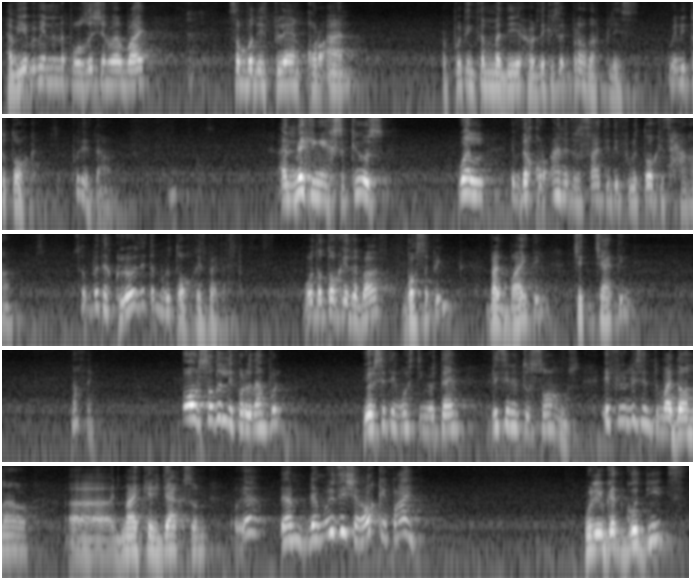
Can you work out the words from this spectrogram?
have you ever been in a position whereby somebody is playing Quran or putting some madih or they brother, please, we need to talk. Put it down. And making excuse, well, if the Quran is recited, if we talk, it's haram. So better close it and we talk is better. What the talk is about? Gossiping, backbiting, chit-chatting, nothing. Or suddenly, for example, you're sitting wasting your time listening to songs. If you listen to Madonna, uh, Michael Jackson, yeah, they're, they're musicians, okay, fine. Will you get good deeds?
